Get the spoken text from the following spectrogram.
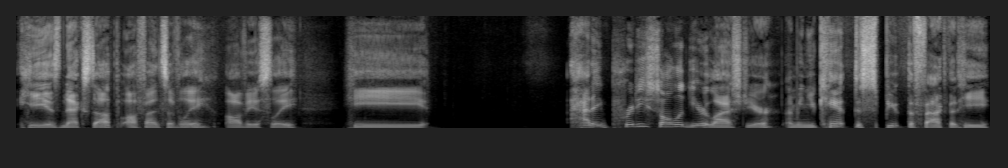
he is next up offensively, obviously. He had a pretty solid year last year. I mean, you can't dispute the fact that he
